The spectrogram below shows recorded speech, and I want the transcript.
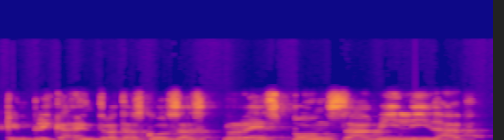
que implica, entre otras cosas, responsabilidad.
